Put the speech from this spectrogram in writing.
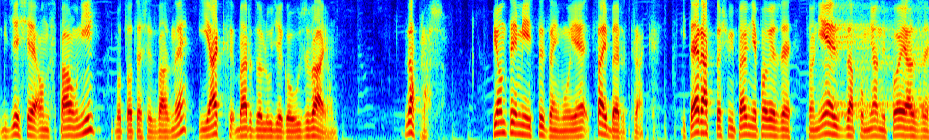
gdzie się on spawni, bo to też jest ważne, i jak bardzo ludzie go używają. Zapraszam. Piąte miejsce zajmuje Cybertruck. I teraz ktoś mi pewnie powie, że to nie jest zapomniany pojazd, że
